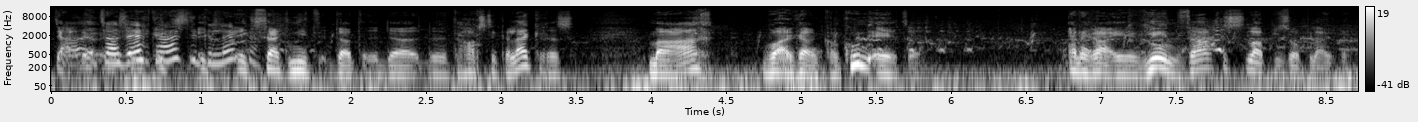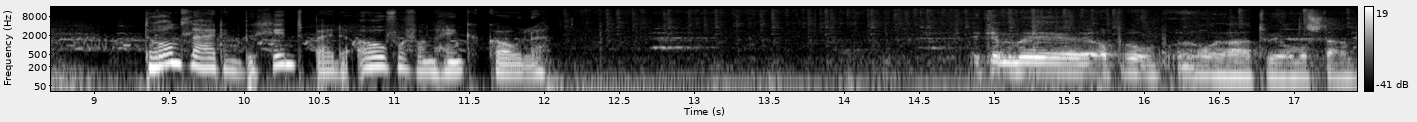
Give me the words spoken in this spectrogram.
Ja, het was echt ik- hartstikke ik, lekker. Ik zeg niet dat, dat, dat het hartstikke lekker is. Maar wij gaan kalkoen eten. En dan ga je geen varkenslapjes opleggen. De rondleiding begint bij de oven van Henk Kolen. Ik heb hem eh, op, op oh, ja, 200 staan.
